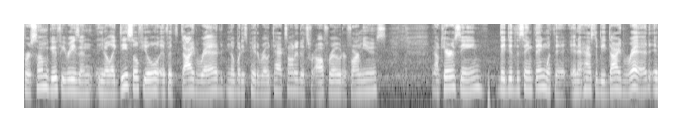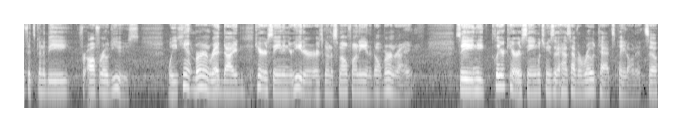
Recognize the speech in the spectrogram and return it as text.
For some goofy reason, you know, like diesel fuel, if it's dyed red, nobody's paid a road tax on it. It's for off road or farm use. Now, kerosene, they did the same thing with it, and it has to be dyed red if it's going to be for off road use. Well, you can't burn red dyed kerosene in your heater or it's going to smell funny and it don't burn right. So you need clear kerosene, which means that it has to have a road tax paid on it. So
